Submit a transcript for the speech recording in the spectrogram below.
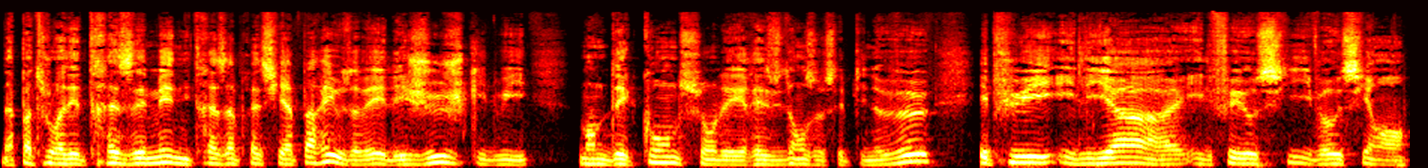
n'a pas toujours été très aimé ni très apprécié à Paris. Vous avez les juges qui lui demandent des comptes sur les résidences de ses petits-neveux. Et puis, il y a, il fait aussi, il va aussi en,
